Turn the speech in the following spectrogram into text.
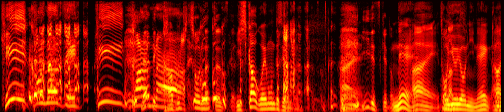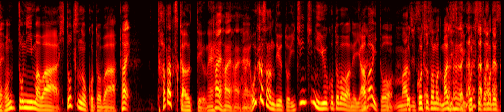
景かな絶景かな。なんで歌舞伎町になっちゃうんですか？こここ石川五右衛門ですよ本当に。はい。いいですけどねえ。はい。というようににねあはい。の本当に今は一つの言葉はいただ使うっていうね。はいはいはいえーはい及川さんで言うと一日に言う言葉はねやばいとごちそうさまでマジっすか？ごちそうさまです。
